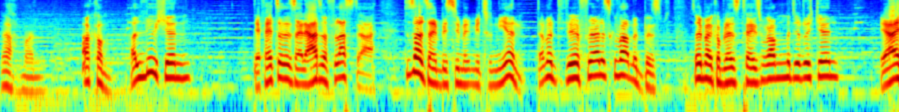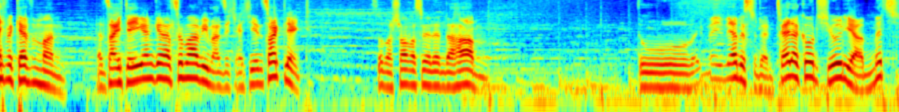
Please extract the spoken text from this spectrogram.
Ach, Mann. Ach, komm. Hallöchen. Der Felsel ist ein harter Pflaster. Du sollst ein bisschen mit mir trainieren, damit du für alles gewappnet bist. Soll ich mein komplettes Trainingsprogramm mit dir durchgehen? Ja, ich will kämpfen, Mann. Dann zeige ich der jüngeren Generation mal, wie man sich richtig ins Zeug legt. So, mal schauen, was wir denn da haben. Du, wer bist du denn? Trainercoach Julia mit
